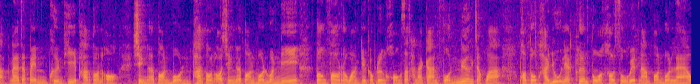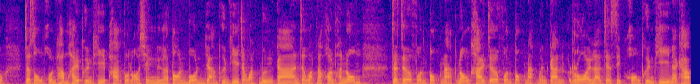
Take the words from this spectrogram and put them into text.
ลักๆ น่าจะเป็นพื้นที่ภาคตอนออกเฉียงเหนือตอนบน ภาคตอนออกเฉียงเหนือตอนบนวันนี้ ต้องเฝ้าระวังเกี่ยวกับเรื่องของสถานการณ์ฝน เนื่องจากว่าพอตัวพายุเนี่ยเคลื่อนตัวเข้าสู่เวียดนามตอนบนแล้ว จะส่งผลทำให้พื้นที่ภาคตอนออกเฉียงเหนือตอนบน อย่างพื้นที่จังหวัดบึงกาฬจังหวัดนครพนม จะเจอฝนตกหนักน้องคายเจอฝนตกหนักเหมือนกันร้อยละ70 ของพื้นที่นะครับ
